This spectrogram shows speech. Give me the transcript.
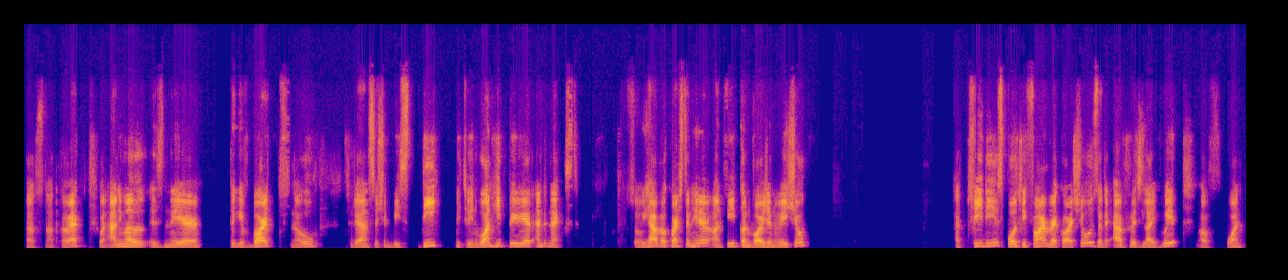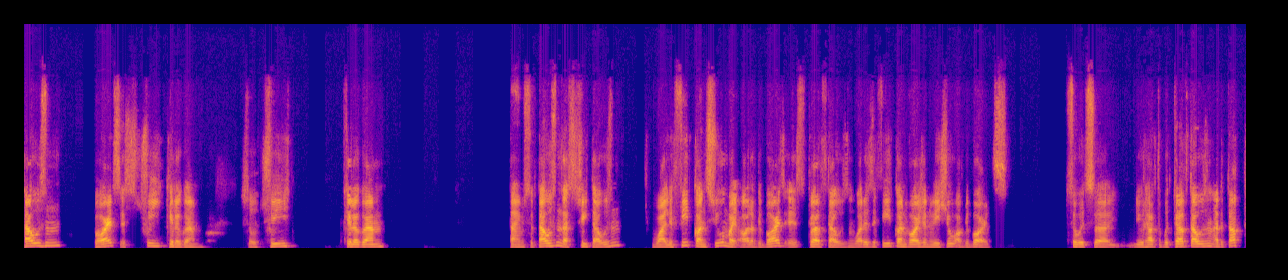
that's not correct. When animal is near to give birth? No. So the answer should be D, between one heat period and the next. So we have a question here on feed conversion ratio. At 3D's poultry farm record shows that the average live weight of 1,000 birds is 3 kilogram. So 3 kilogram times 2,000, that's 3,000. While the feed consumed by all of the birds is 12,000. What is the feed conversion ratio of the birds? So it's uh, you have to put 12,000 at the top,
